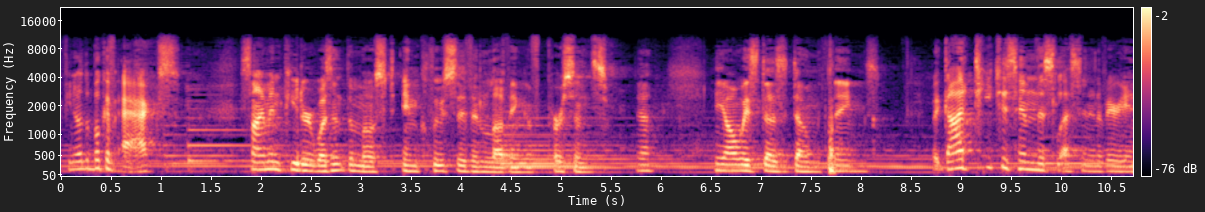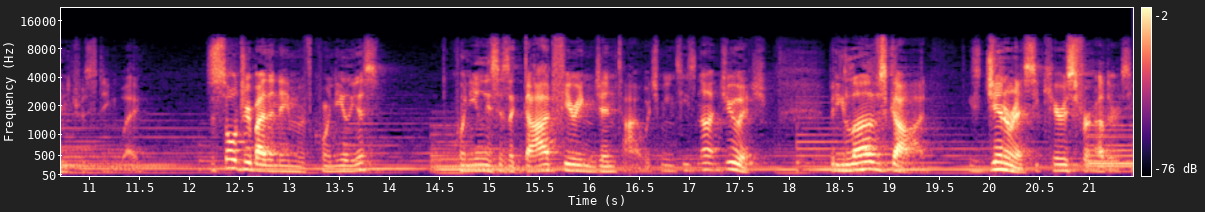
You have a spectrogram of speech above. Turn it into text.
If you know the book of Acts, Simon Peter wasn't the most inclusive and loving of persons. Yeah. He always does dumb things. But God teaches him this lesson in a very interesting way. There's a soldier by the name of Cornelius. Cornelius is a God fearing Gentile, which means he's not Jewish, but he loves God He's generous. He cares for others. He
